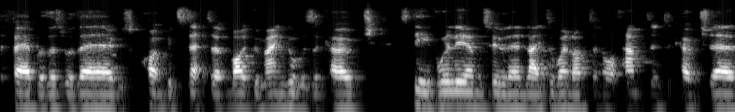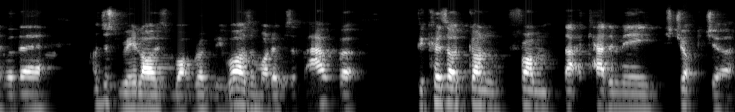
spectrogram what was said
The Fair brothers were there. It was quite a good setup. Michael Mangel was the coach. Steve Williams, who then later went on to Northampton to coach there, were there. I just realised what rugby was and what it was about. But because I'd gone from that academy structure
